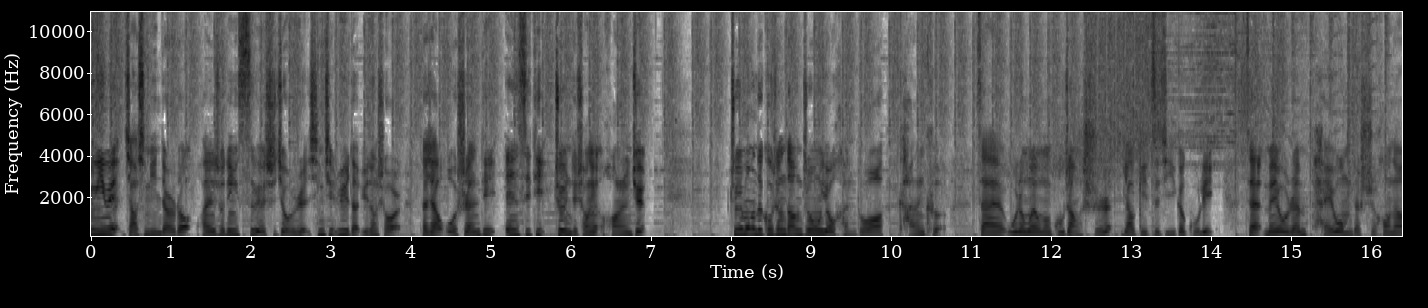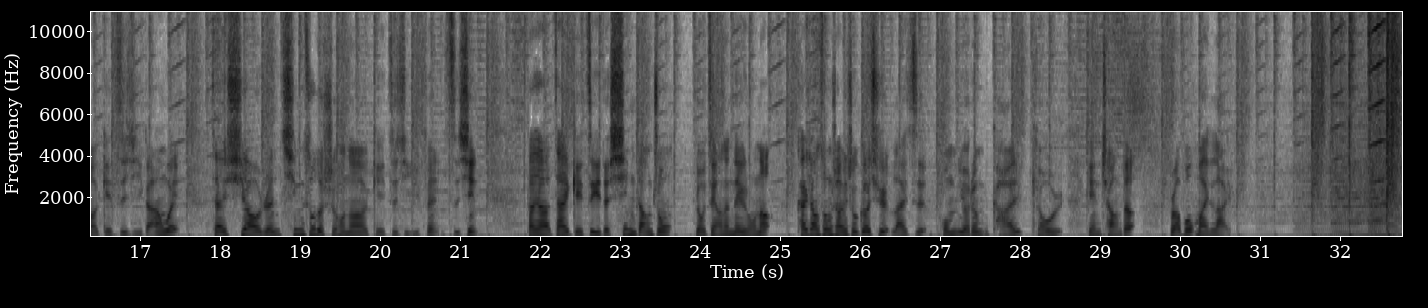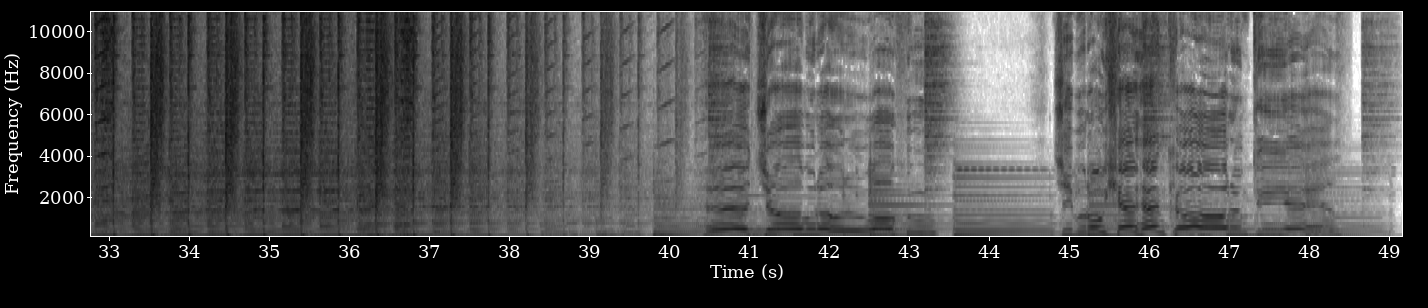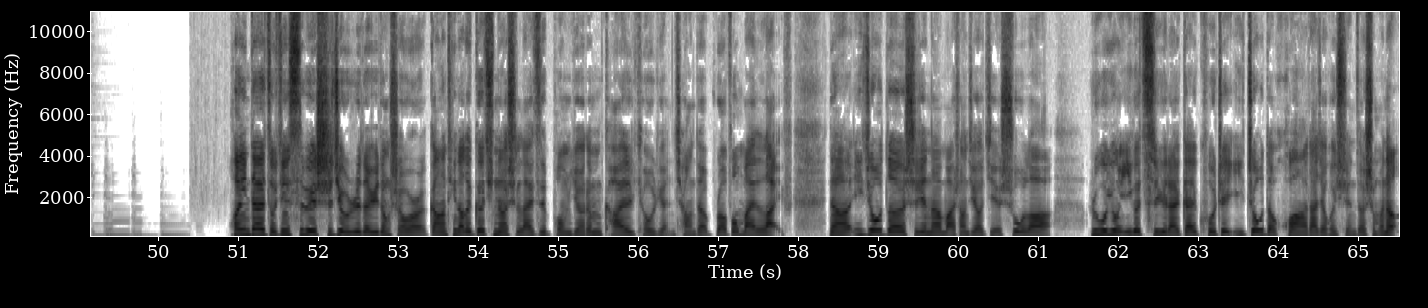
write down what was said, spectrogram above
用音乐叫醒您的耳朵，欢迎收听四月十九日星期日的《悦动首尔》。大家好，我是 N D N C T 追梦的成员黄仁俊。追梦的过程当中有很多坎坷，在无人为我们鼓掌时，要给自己一个鼓励；在没有人陪我们的时候呢，给自己一个安慰；在需要人倾诉的时候呢，给自己一份自信。大家在给自己的信当中有怎样的内容呢？开场送上一首歌曲，来自 Pom Yodum Kai Kyo 演唱的。troubled my life. 집으로 향한 걸 欢迎大家走进四月十九日的运动首尔。刚刚听到的歌曲呢，是来自 Pom Yodum Kai Kyo 演唱的《Bravo My Life》。那一周的时间呢，马上就要结束了。如果用一个词语来概括这一周的话，大家会选择什么呢？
